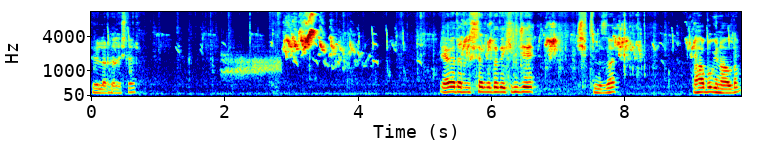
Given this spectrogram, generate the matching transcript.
Şöyle arkadaşlar. Evet arkadaşlar burada da ikinci çiftimiz var. Daha bugün aldım.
